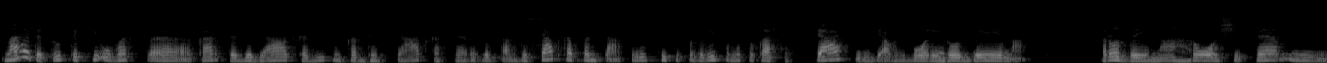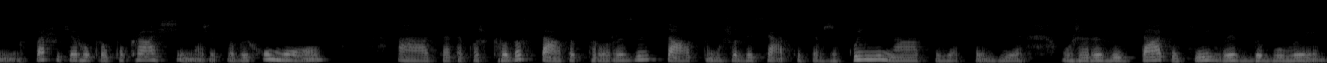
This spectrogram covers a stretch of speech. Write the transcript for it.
Знаєте, тут такі у вас е, карти дев'ятка, вісімка, десятка це результат. Десятка пентаклів. Тільки подивіться на ту карту. Вся сім'я в зборі, родина. Родина, гроші. Це в першу чергу про покращення житлових умов. Це також про достаток, про результат, тому що десятки це вже кульмінація, це є вже результат, який ви здобули.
